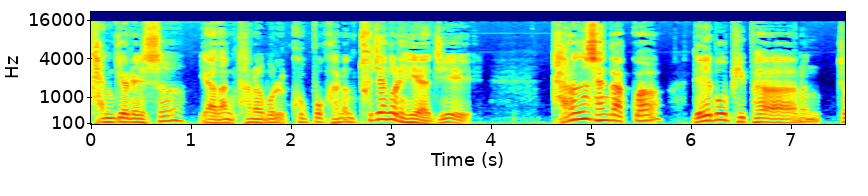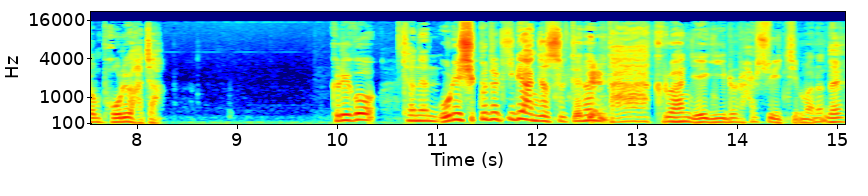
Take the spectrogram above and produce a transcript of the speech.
단결해서 야당 탄압을 극복하는 투쟁을 해야지 다른 생각과 내부 비판은 좀 보류하자. 그리고 저는 우리 식구들끼리 앉았을 때는 다 그러한 얘기를 할 수 있지만은 네.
